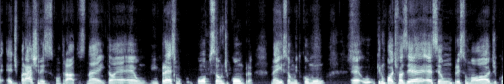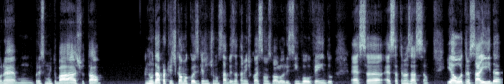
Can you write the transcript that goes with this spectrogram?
é, é de praxe nesses contratos, né? Então é, é, um empréstimo com opção de compra, né? Isso é muito comum. É, o, que não pode fazer é, é, ser um preço módico, né? Um preço muito baixo tal. Não dá para criticar uma coisa que a gente não sabe exatamente quais são os valores envolvendo essa, essa transação. E a outra saída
